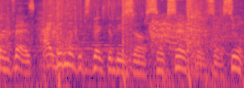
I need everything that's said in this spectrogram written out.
Confess, I did not expect to be so successful so soon.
